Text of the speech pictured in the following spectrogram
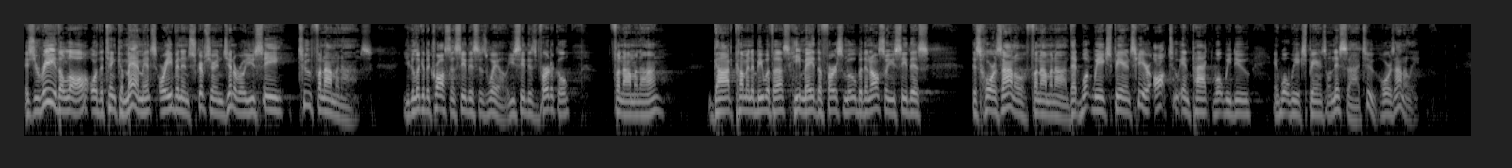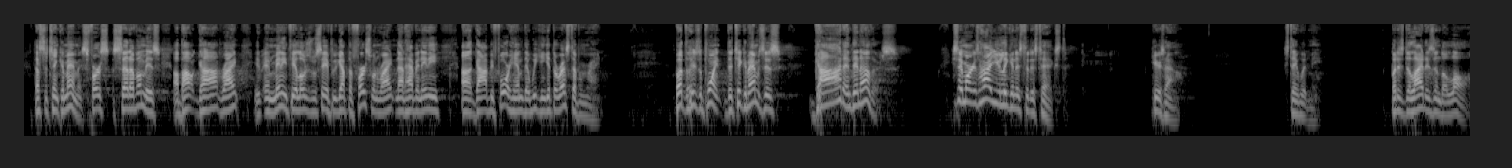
As you read the law or the Ten Commandments, or even in Scripture in general, you see two phenomenons. You can look at the cross and see this as well. You see this vertical phenomenon, God coming to be with us. He made the first move, but then also you see this, this horizontal phenomenon that what we experience here ought to impact what we do and what we experience on this side too, horizontally. That's the Ten Commandments. First set of them is about God, right? And many theologians will say if we got the first one right, not having any uh, God before him, that we can get the rest of them right. But here's the point the Ten Commandments is God and then others. You say, Marcus, how are you linking this to this text? Here's how. Stay with me. But his delight is in the law,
